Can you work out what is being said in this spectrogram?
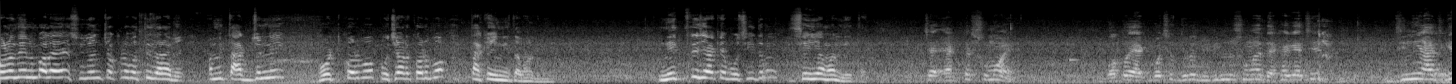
কোনো দিন বলে সুজন চক্রবর্তী দাঁড়াবে আমি তার জন্যই ভোট করব প্রচার করব তাকেই নেতা ভাবব। নেত্রী যাকে বসিয়ে দেবে সেই আমার নেতা। যে একটা সময় গত এক বছর ধরে বিভিন্ন সময় দেখা গেছে যিনি আজকে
